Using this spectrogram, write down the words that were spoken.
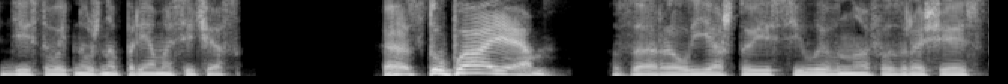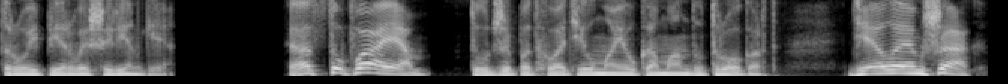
Действовать нужно прямо сейчас. «Отступаем!» Заорал я, что из силы, вновь возвращаясь в строй первой шеренги. «Отступаем!» Тут же подхватил мою команду Трогард. «Делаем шаг!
